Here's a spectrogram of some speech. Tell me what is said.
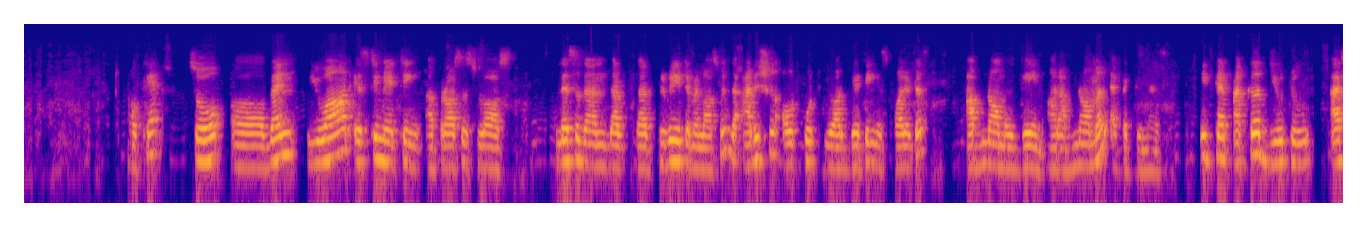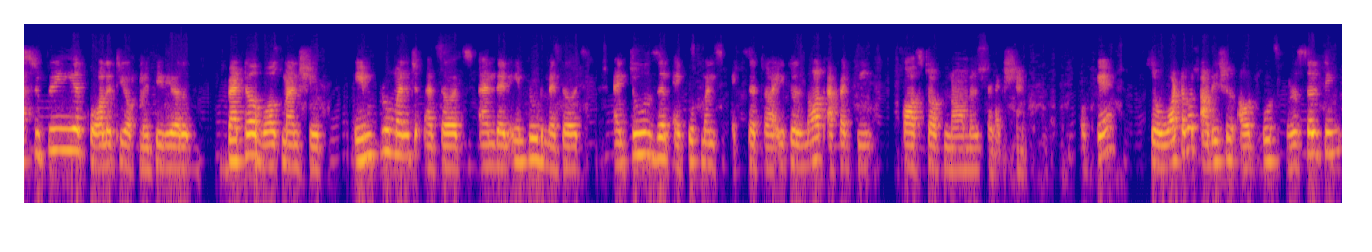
Okay. So uh, when you are estimating a process loss lesser than that, that predetermined loss means the additional output you are getting is called as abnormal gain or abnormal effectiveness. It can occur due to a superior quality of material, better workmanship, improvement methods, and then improved methods and tools and equipments, etc. It will not affect the cost of normal production. Okay. So whatever additional output resulting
